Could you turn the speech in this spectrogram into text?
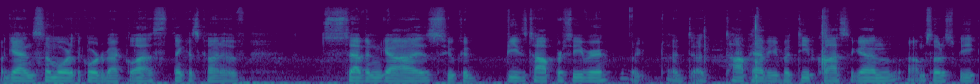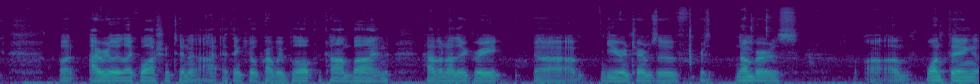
Again, similar to the quarterback class. I think it's kind of seven guys who could be the top receiver, a, a top heavy but deep class again, um, so to speak. But I really like Washington. I, I, think he'll probably blow up the combine, have another great uh, year in terms of numbers. Um, one thing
